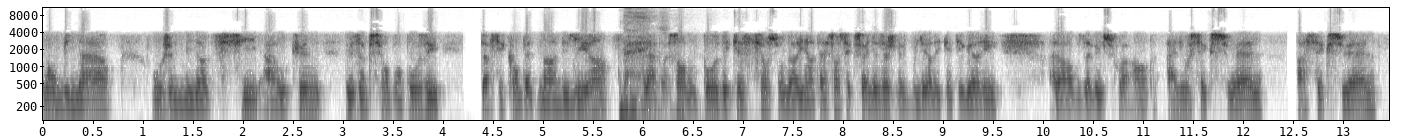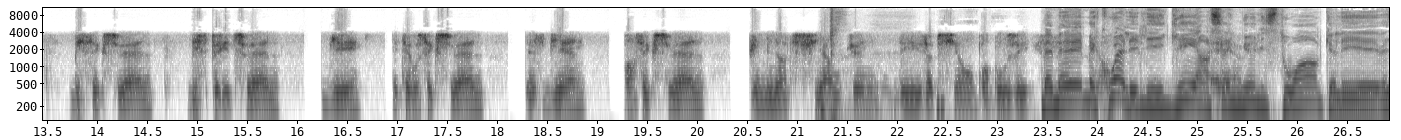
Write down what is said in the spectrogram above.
non-binaire, ou je ne m'identifie à aucune des options proposées? Ça, c'est complètement délirant. Là, après ça, on vous pose des questions sur l'orientation sexuelle. Là, je vais vous lire des catégories. Alors, vous avez le choix entre allosexuel, asexuel, bisexuel, bispirituel, gay, hétérosexuel, lesbienne, pansexuel, je ne m'identifie à aucune des options proposées. Mais, mais, mais quoi, les, les gays enseignent mieux l'histoire que les...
